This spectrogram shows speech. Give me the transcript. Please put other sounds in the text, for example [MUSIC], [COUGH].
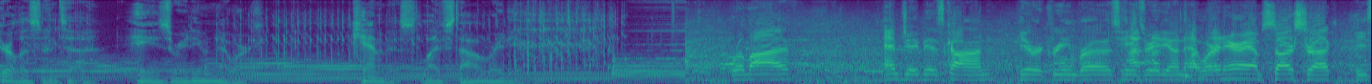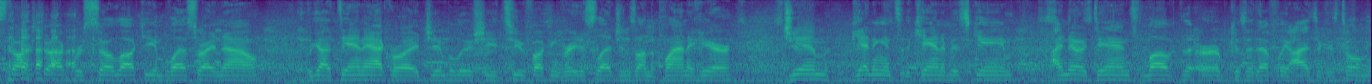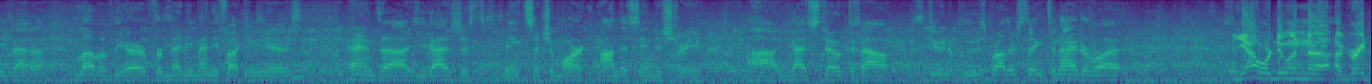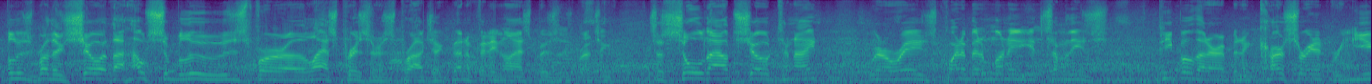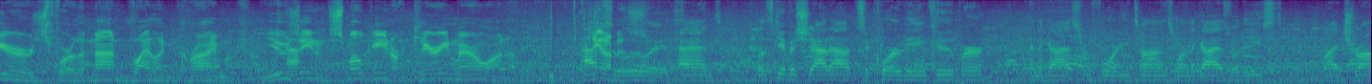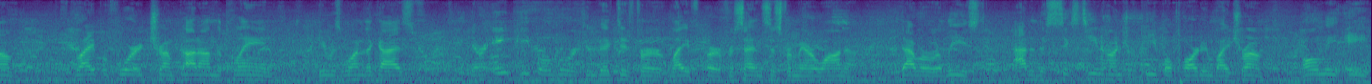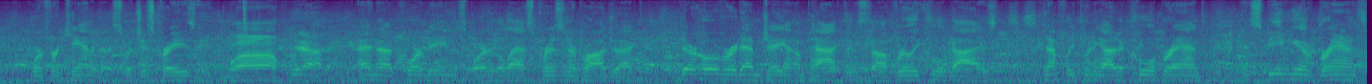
You're listening to Hayes Radio Network, Cannabis Lifestyle Radio. We're live. MJ BizCon here at Green Bros, Hayes Radio Network. And here I am, starstruck. He's starstruck. [LAUGHS] We're so lucky and blessed right now. We got Dan Aykroyd, Jim Belushi, two fucking greatest legends on the planet here. Jim getting into the cannabis game. I know Dan's loved the herb because I definitely Isaac has told me you've a love of the herb for many, many fucking years. And uh, you guys just made such a mark on this industry. Uh, you guys stoked about doing a Blues Brothers thing tonight or what? Yeah, we're doing uh, a great Blues Brothers show at the House of Blues for uh, Last Prisoners Project, benefiting Last Prisoners Project. It's a sold out show tonight. We're going to raise quite a bit of money to get some of these people that are, have been incarcerated for years for the non-violent crime of using and smoking or carrying marijuana. Absolutely. And let's give a shout out to Corvain Cooper and the guys from 40 Tons, one of the guys released by Trump right before Trump got on the plane. He was one of the guys. There were eight people who were convicted for life or for sentences for marijuana that were released. Out of the 1,600 people pardoned by Trump, only eight were for cannabis, which is crazy. Wow. Yeah, and uh, Corvain is part of the Last Prisoner Project. They're over at MJ Unpacked and stuff. Really cool guys. Definitely putting out a cool brand. And speaking of brands,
